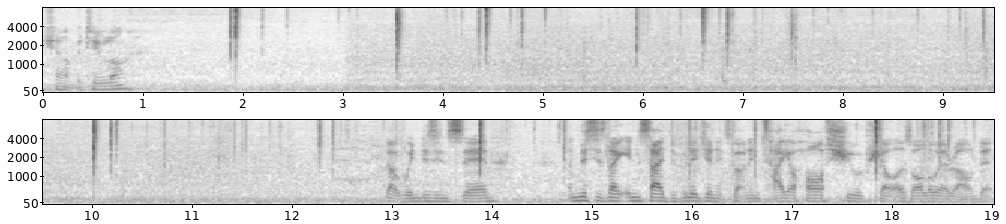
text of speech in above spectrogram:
Shan't be too long. That wind is insane and this is like inside the village and it's got an entire horseshoe of shelters all the way around it.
